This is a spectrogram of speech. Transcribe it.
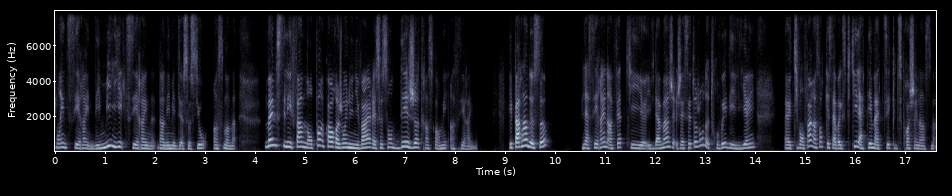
plein de sirènes, des milliers de sirènes dans les médias sociaux en ce moment. Même si les femmes n'ont pas encore rejoint l'univers, elles se sont déjà transformées en sirènes. Et parlant de ça, la sirène, en fait, qui, euh, évidemment, j'essaie toujours de trouver des liens euh, qui vont faire en sorte que ça va expliquer la thématique du prochain lancement.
